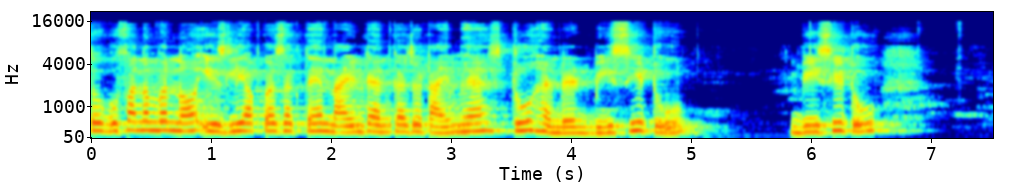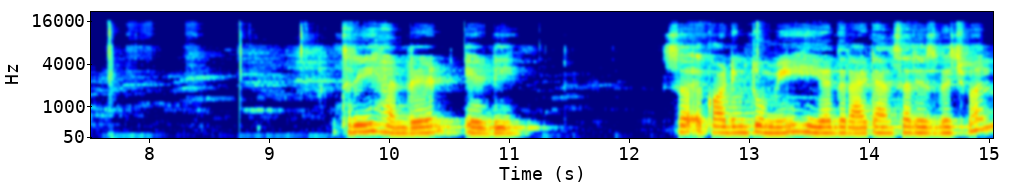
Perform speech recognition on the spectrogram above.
तो गुफा नंबर नौ ईजिली आप कर सकते हैं नाइन टेन का जो टाइम है two hundred B C two B C two three hundred A D so according to me here the right answer is which one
